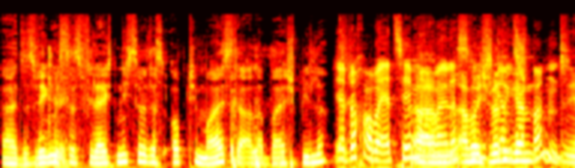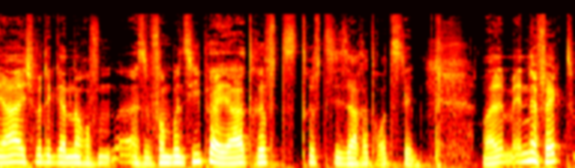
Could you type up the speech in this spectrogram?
Äh, deswegen okay. ist das vielleicht nicht so das optimalste aller Beispiele. ja, doch, aber erzähl mal, ähm, weil das aber ich würde ganz gern, spannend. Ja, ich würde gerne noch auf, also vom Prinzip her, ja, trifft es die Sache trotzdem. Weil im Endeffekt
